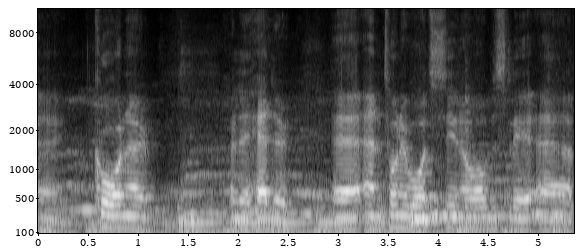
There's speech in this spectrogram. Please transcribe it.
uh, corner, and the header, and Tony Watts, you know, obviously. Uh,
